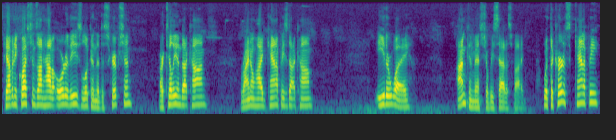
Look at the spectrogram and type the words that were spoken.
If you have any questions on how to order these, look in the description. Artillian.com, rhinohidecanopies.com. Either way, I'm convinced you'll be satisfied. With the Curtis Canopy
